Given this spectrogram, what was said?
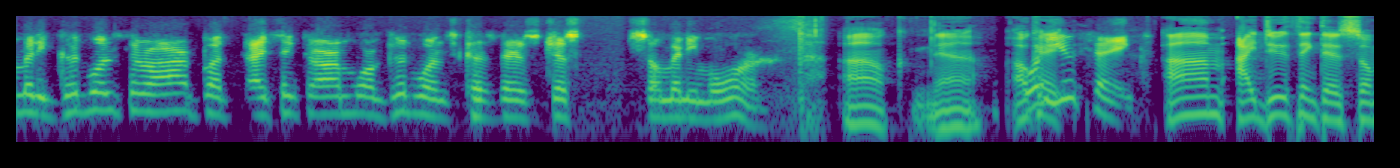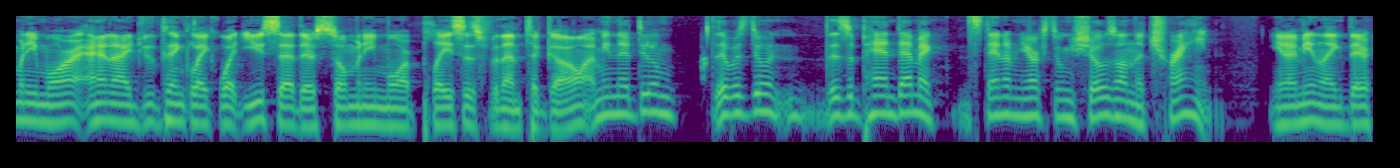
many good ones there are, but I think there are more good ones because there's just so many more. Oh yeah. Okay. What do you think? Um, I do think there's so many more, and I do think like what you said, there's so many more places for them to go. I mean, they're doing. There was doing. There's a pandemic. Stand Up New York's doing shows on the train. You know what I mean? Like they're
